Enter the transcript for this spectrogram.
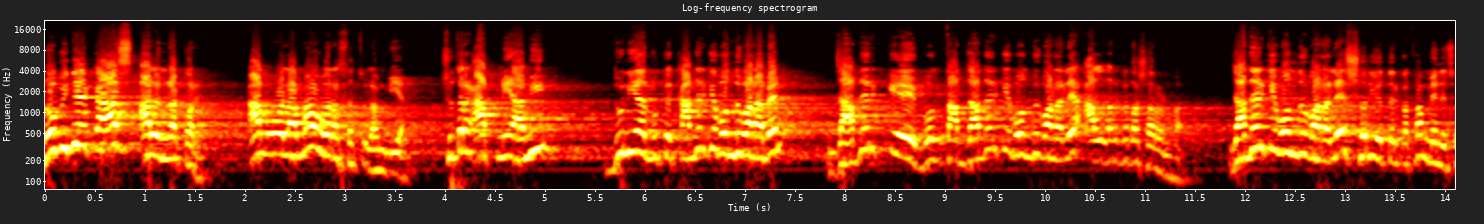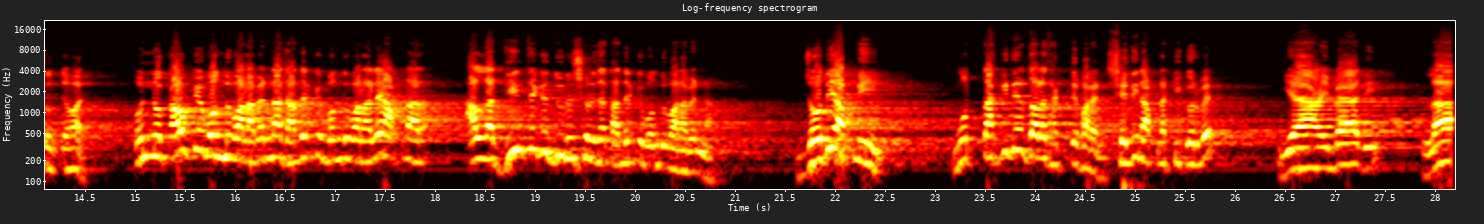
নবীদের কাজ আলেমরা করে। আল ওলামা ওরাসাতুল আম্বিয়া। সুতরাং আপনি, আমি দুনিয়ার বুকে কাদেরকে বন্ধু বানাবেন? যাদেরকে যাদেরকে বন্ধু বানালে আল্লাহর কথা স্মরণ হয়। যাদেরকে বন্ধু বানালে শরীয়তের কথা মেনে চলতে হয়। অন্য কাউকে বন্ধু বানাবেন না, যাদেরকে বন্ধু বানালে আপনার আল্লাহর দিন থেকে দূরে সরে যায়, তাদেরকে বন্ধু বানাবেন না। যদি আপনি মোত্তাকিদের দলে থাকতে পারেন, সেদিন আপনার কি করবে? ইয়া লা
